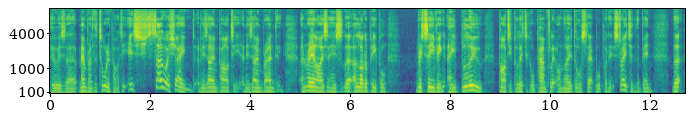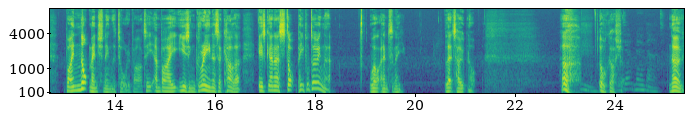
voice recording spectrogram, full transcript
who is a member of the Tory party, is so ashamed of his own party and his own branding, and realizes that a lot of people receiving a blue party political pamphlet on their doorstep will put it straight in the bin, that by not mentioning the Tory party and by using green as a colour is going to stop people doing that. Well, Anthony, let's hope not. Oh, oh gosh. No.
